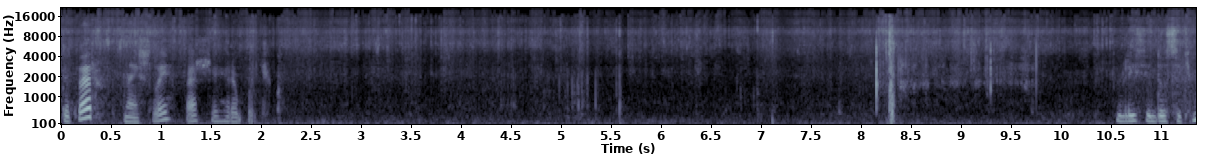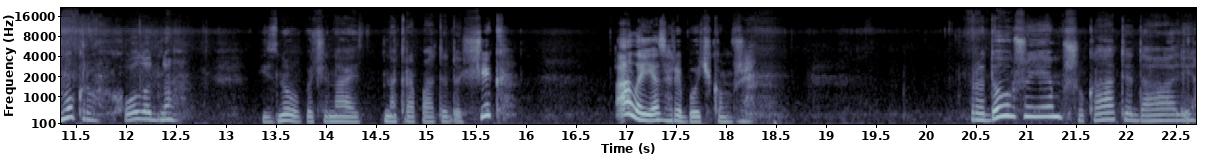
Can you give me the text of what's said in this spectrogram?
Тепер знайшли перший грибочок. В лісі досить мокро, холодно. І знову починає накрапати дощик. Але я з грибочком вже. Продовжуємо шукати далі.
